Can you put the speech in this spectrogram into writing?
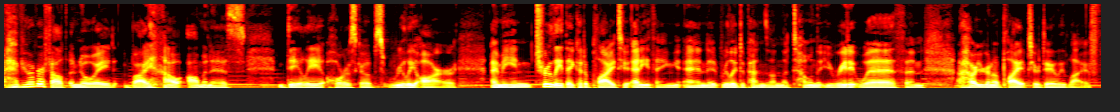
Have you ever felt annoyed by how ominous daily horoscopes really are? I mean, truly, they could apply to anything, and it really depends on the tone that you read it with and how you're going to apply it to your daily life.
